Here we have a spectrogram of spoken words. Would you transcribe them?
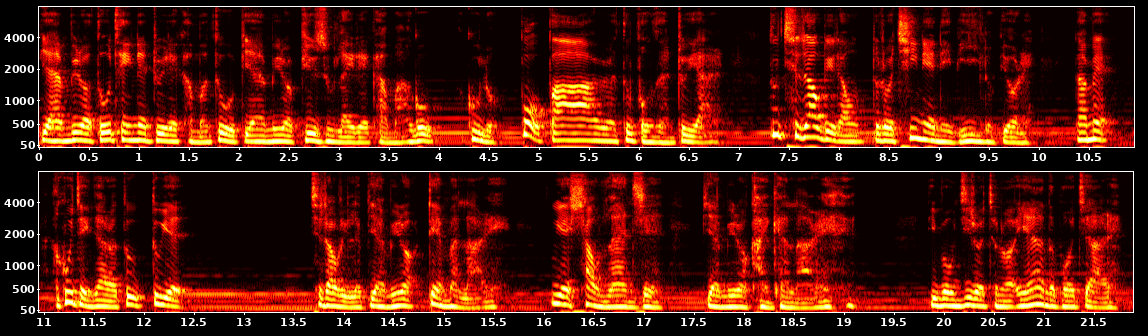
ပြန်ပြီးတော့သိုးထိန်နဲ့တွေးတဲ့ခါမှာသူ့ကိုပြန်ပြီးတော့ပြုစုလိုက်တဲ့ခါမှာအခုအခုလို့ပေါ့ပါပြီးတော့သူ့ပုံစံတွေ့ရတယ်သူခြေထောက်တွေတောင်တော်တော်ချိနေနေပြီလို့ပြောတယ်ဒါပေမဲ့အခုချိန်ကျတော့သူ့သူ့ရဲ့ခြေထောက်တွေလည်းပြန်ပြီးတော့တင့်မှတ်လာတယ်သူ့ရဲ့ရှောက်လန်းခြင်းပြန်ပြီးတော့ခိုင်ခန့်လာတယ်ဒီပုံကြည့်တော့ကျွန်တော်အရန်သဘောကျတယ်။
